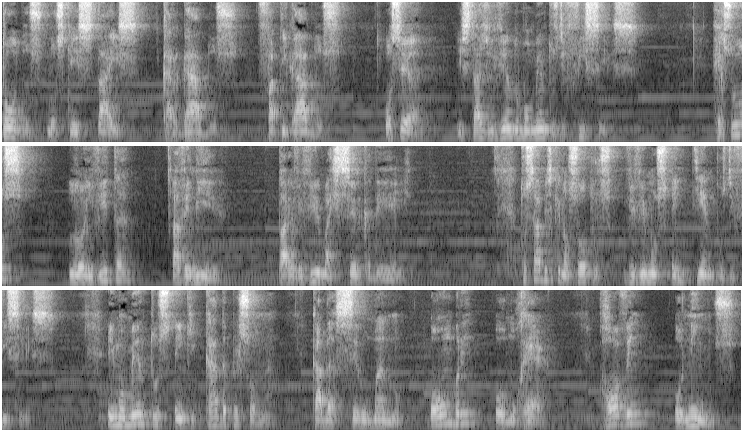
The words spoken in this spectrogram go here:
todos los que estáis cargados, fatigados, ou seja, estás vivendo momentos difíceis. Jesus lo invita a venir para viver mais cerca de Ele. Tu sabes que nós outros vivimos em tempos difíceis, em momentos em que cada pessoa, cada ser humano, homem ou mulher, jovem ou ninhos,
